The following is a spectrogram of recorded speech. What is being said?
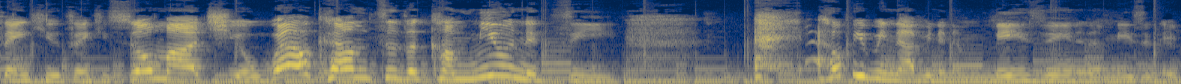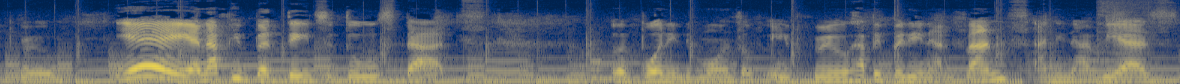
Thank you, thank you so much. You're welcome to the community. I hope you've been having an amazing and amazing April. Yay! And happy birthday to those that were born in the month of April. Happy birthday in advance and in arrears.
